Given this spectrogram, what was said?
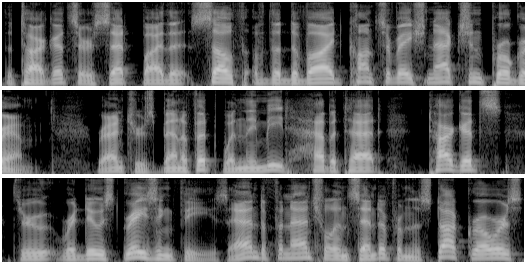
The targets are set by the South of the Divide Conservation Action Program. Ranchers benefit when they meet habitat targets through reduced grazing fees and a financial incentive from the stock growers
